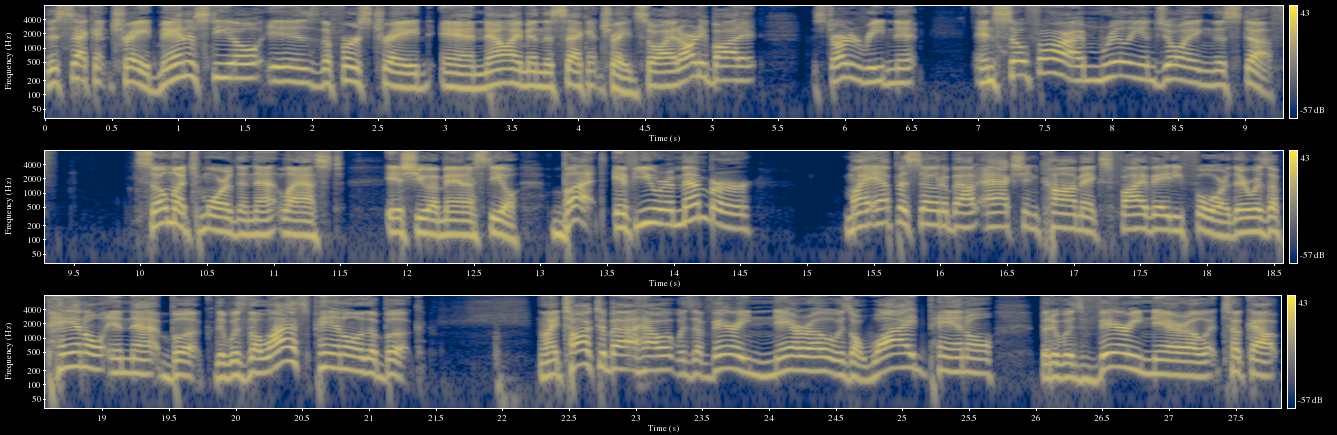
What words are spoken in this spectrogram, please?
the second trade. Man of Steel is the first trade, and now I'm in the second trade. So I'd already bought it, started reading it, and so far I'm really enjoying this stuff. So much more than that last issue of Man of Steel. But if you remember my episode about Action Comics 584, there was a panel in that book. That was the last panel of the book. And I talked about how it was a very narrow, it was a wide panel, but it was very narrow. It took out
